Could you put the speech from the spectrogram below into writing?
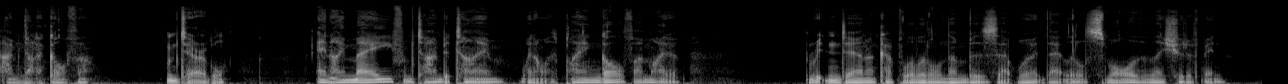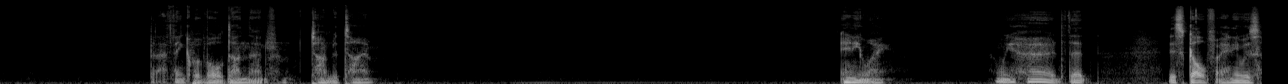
I'm not a golfer. I'm terrible. And I may, from time to time, when I was playing golf, I might have written down a couple of little numbers that weren't that little smaller than they should have been. But I think we've all done that from time to time. Anyway, we heard that this golfer, and he was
